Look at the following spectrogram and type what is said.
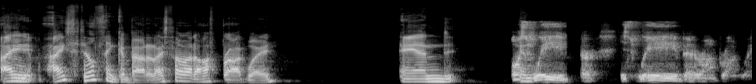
I I still think about it. I saw it off Broadway, and Oh, it's And- way better. It's way better on Broadway.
